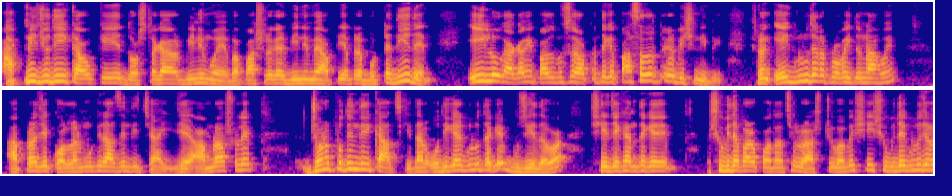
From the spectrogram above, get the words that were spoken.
আপনি যদি কাউকে দশ টাকার বিনিময়ে বা পাঁচশো টাকার বিনিময়ে আপনি আপনার ভোটটা দিয়ে দেন, এই লোক আগামী পাঁচ বছর আপনার থেকে পাঁচ হাজার টাকার বেশি নেবে। সুতরাং এইগুলো দ্বারা প্রভাবিত না হয়ে আপনারা যে কল্যাণমুখী রাজনীতি চাই, যে আমরা আসলে জনপ্রতিনিধির কাজ কি, তার অধিকারগুলো তাকে বুঝিয়ে দেওয়া, সে যেখান থেকে সুবিধা পাওয়ার কথা ছিল রাষ্ট্রীয়ভাবে সেই সুবিধাগুলো যেন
